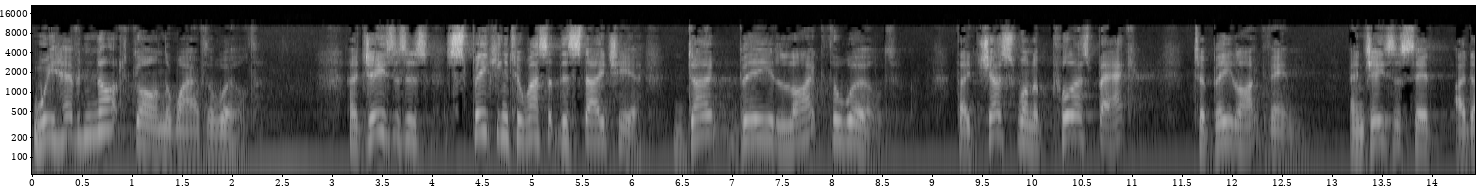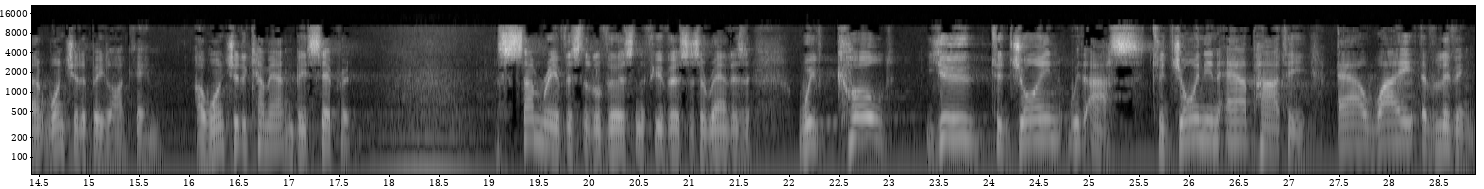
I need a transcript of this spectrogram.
We have not gone the way of the world. Uh, Jesus is speaking to us at this stage here. Don't be like the world. They just want to pull us back to be like them. And Jesus said, I don't want you to be like them. I want you to come out and be separate. A summary of this little verse and the few verses around is we've called you to join with us, to join in our party, our way of living.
